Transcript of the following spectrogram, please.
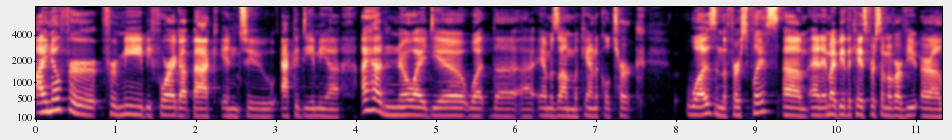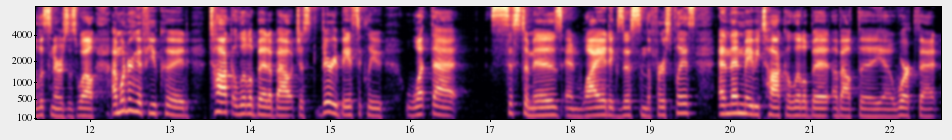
I know for for me before I got back into academia, I had no idea what the uh, Amazon Mechanical Turk was in the first place, um, and it might be the case for some of our view, uh, listeners as well. I'm wondering if you could talk a little bit about just very basically what that system is and why it exists in the first place, and then maybe talk a little bit about the uh, work that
